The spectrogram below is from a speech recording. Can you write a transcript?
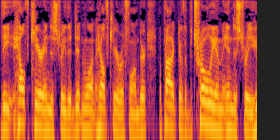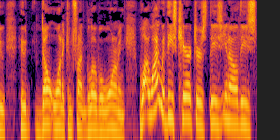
the healthcare industry that didn't want healthcare reform. They're a product of the petroleum industry who who don't want to confront global warming. Why why would these characters, these you know these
